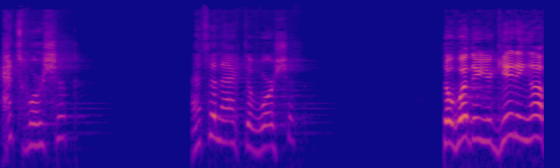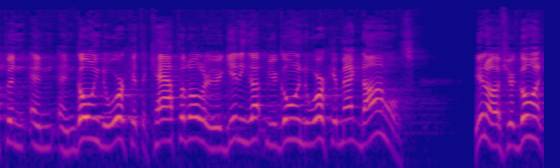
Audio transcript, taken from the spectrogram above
That's worship. That's an act of worship. So whether you're getting up and, and, and going to work at the Capitol or you're getting up and you're going to work at McDonald's, you know, if you're going,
